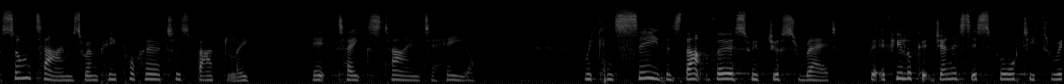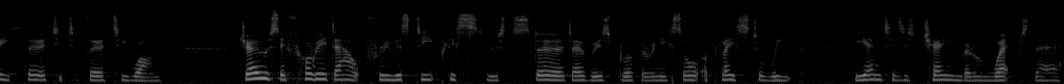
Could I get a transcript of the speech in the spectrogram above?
sometimes when people hurt us badly, it takes time to heal. We can see there's that verse we've just read, but if you look at Genesis 43 30 to 31, Joseph hurried out, for he was deeply stirred over his brother, and he sought a place to weep. He entered his chamber and wept there.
